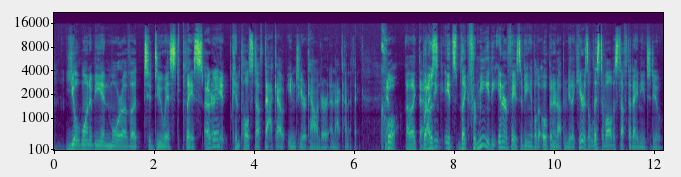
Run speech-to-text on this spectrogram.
mm-hmm. you'll want to be in more of a Todoist place where Okay. it can pull stuff back out into your calendar and that kind of thing. cool. I like that. But I, was- think it's like for me, the interface of being able to open it up and be like, "Here's a list of all the stuff that I need to do,"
